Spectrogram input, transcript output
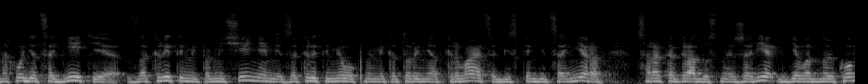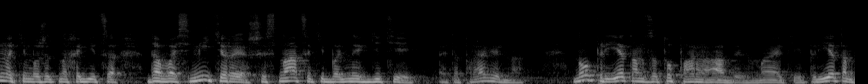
находятся дети с закрытыми помещениями, с закрытыми окнами, которые не открываются, без кондиционеров, в 40-градусной жаре, где в одной комнате может находиться до 8-16 больных детей. Это правильно? но при этом зато парады, знаете, и при этом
